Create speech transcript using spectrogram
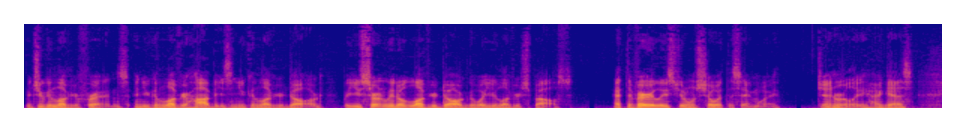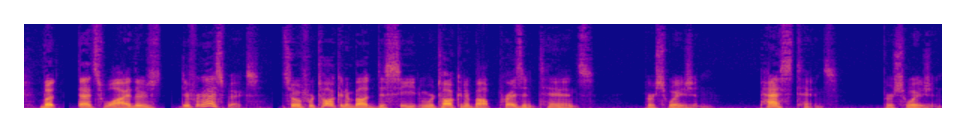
but you can love your friends and you can love your hobbies and you can love your dog. But you certainly don't love your dog the way you love your spouse. At the very least, you don't show it the same way. Generally, I guess. But that's why there's different aspects. So if we're talking about deceit and we're talking about present tense, persuasion, past tense, persuasion,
